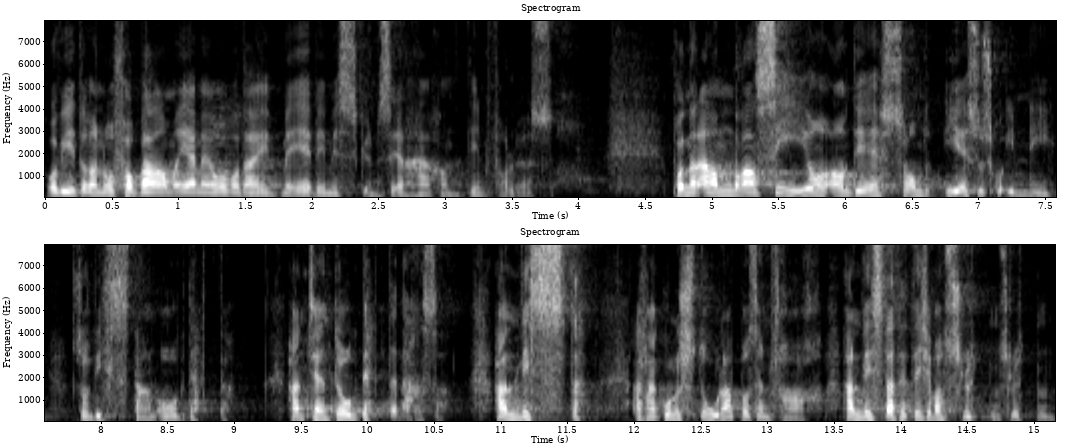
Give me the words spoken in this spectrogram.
Og videre, nå forbarmer jeg meg over deg med evig miskunn, sier Herren, din forløser. På den andre sida av det som Jesus går inn i, så visste han òg dette. Han kjente òg dette verset. Han visste at han kunne stole på sin far. Han visste at dette ikke var slutten. slutten.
